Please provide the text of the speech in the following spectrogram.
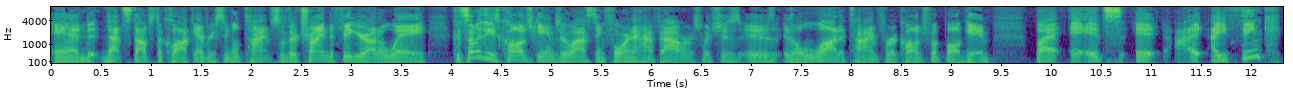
and that stops the clock every single time. So they're trying to figure out a way because some of these college games are lasting four and a half hours, which is is is a lot of time for a college football game. But it's it I I think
